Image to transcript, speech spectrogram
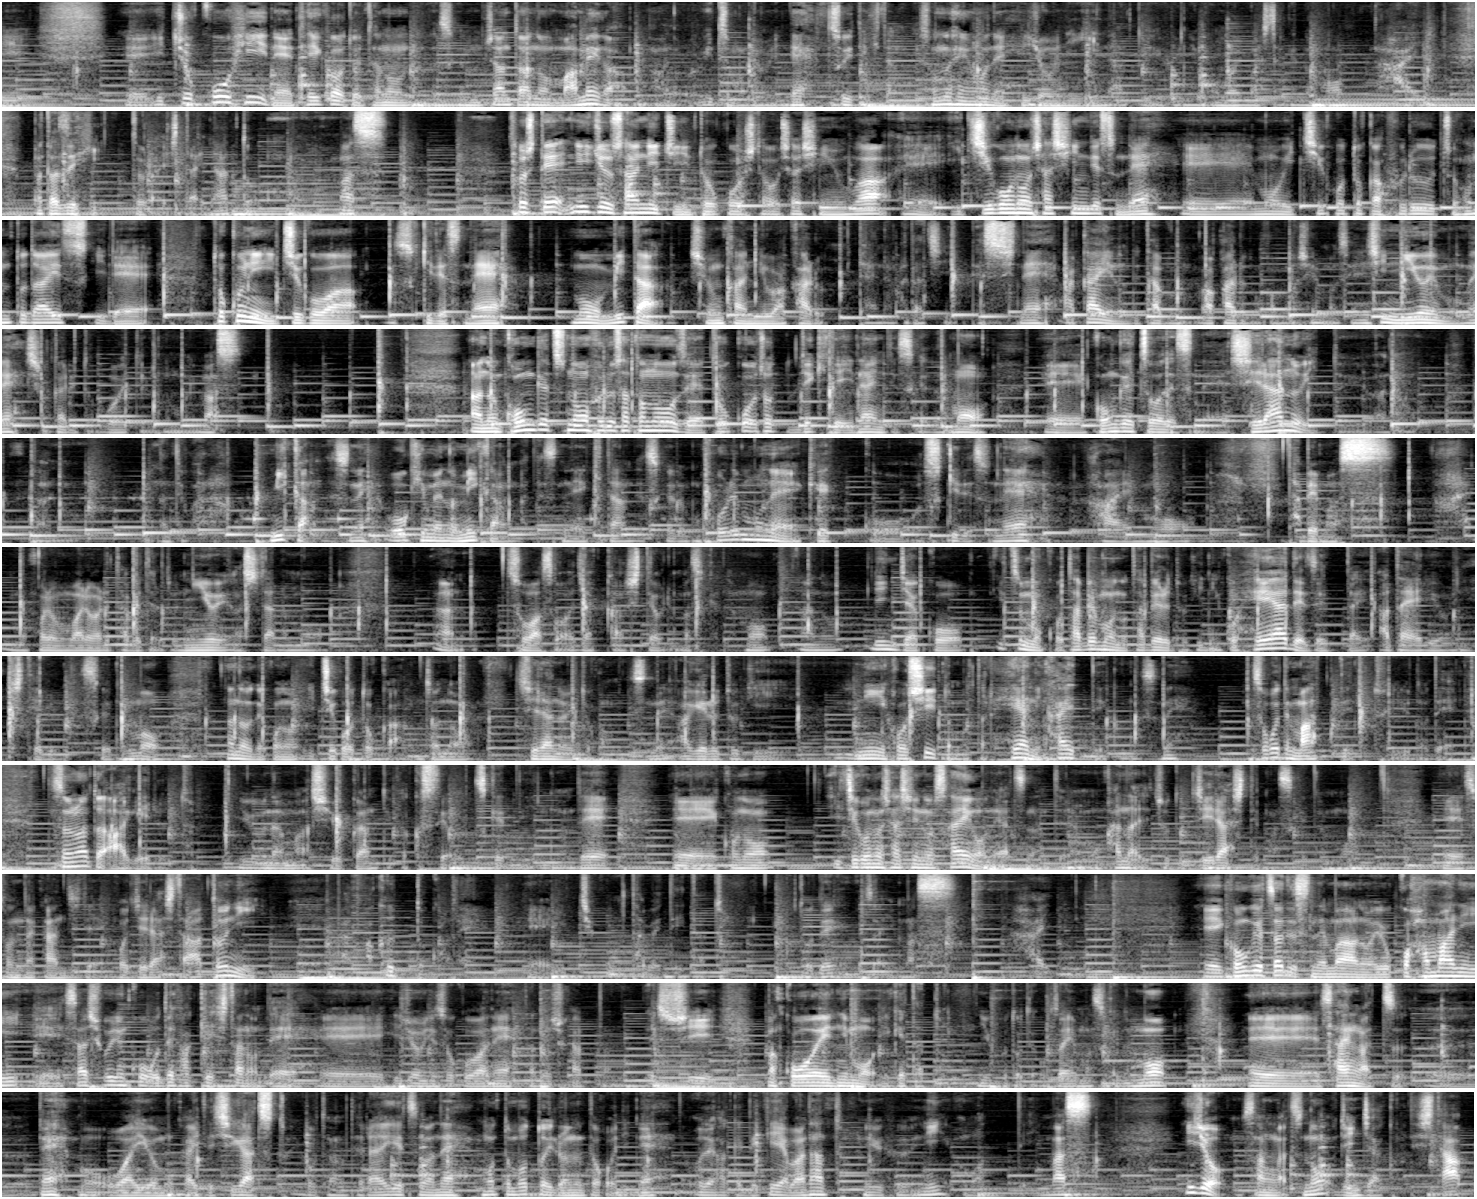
えー、一応コーヒーねテイクアウトで頼んだんですけどもちゃんとあの豆があのいつものようにねついてきたのでその辺はね非常にいいなというふうに思いましたけどもはいまたぜひトライしたいなと思いますそして23日に投稿したお写真は、えー、いちごの写真ですね。えー、もういちごとかフルーツ、ほんと大好きで、特にいちごは好きですね。もう見た瞬間にわかるみたいな形ですしね。赤いので多分わかるのかもしれませんし、匂いもね、しっかりと覚えてると思います。あの今月のふるさと納税投稿ちょっとできていないんですけども、えー、今月はですね、白縫いというみかんですね大きめのみかんがですね来たんですけどもこれもね結構好きですねはいもう食べます、はい、もうこれも我々食べてると匂いがしたらもうあのそわそわ若干しておりますけどもあの忍者こういつもこう食べ物食べる時にこう部屋で絶対与えるようにしてるんですけどもなのでこのいちごとかその白のりとかもですねあげる時に欲しいと思ったら部屋に帰っていくんですね。そこで待ってるというのでその後あげるというようなまあ習慣というか癖をつけているので、えー、このいちごの写真の最後のやつなんていうのもかなりちょっとじらしてますけども、えー、そんな感じでこうじらした後に、えー、パクパクっとこうね、でございます。はいえー、今月はですね、まあ、あの横浜に、えー、久しぶりにこうお出かけしたので、えー、非常にそこはね楽しかったですし、まあ、公園にも行けたということでございますけども、えー、3月ね、もう終わりを迎えて4月ということなので、来月はね、もっともっといろんなところにね、お出かけできればなというふうに思っています。以上、3月の神社君でした。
